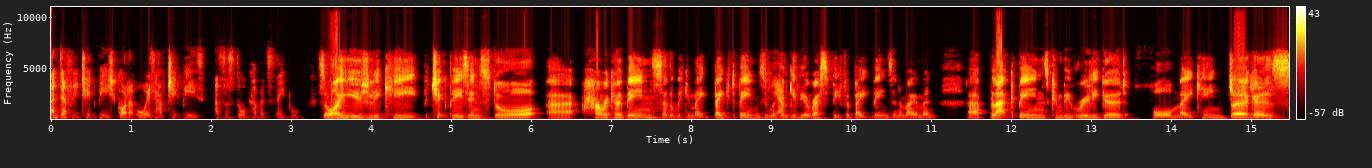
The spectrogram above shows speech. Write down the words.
And definitely chickpeas. You've got to always have chickpeas as a store cupboard staple. So I usually keep chickpeas in store, uh, haricot beans, so that we can make baked beans, and we're Yeah. going to give you a recipe for baked beans in a moment. Uh, black beans can be really good for making burgers.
